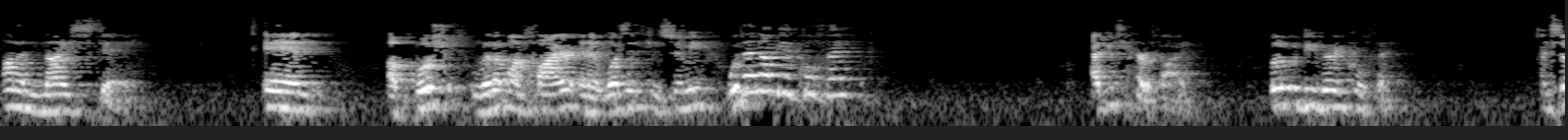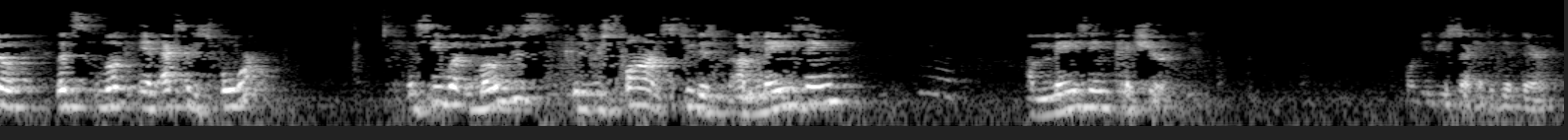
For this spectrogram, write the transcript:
on a nice day and a bush lit up on fire and it wasn't consuming, would that not be a cool thing? I'd be terrified, but it would be a very cool thing. And so let's look in Exodus 4 and see what Moses' response to this amazing, amazing picture. I'll give you a second to get there.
